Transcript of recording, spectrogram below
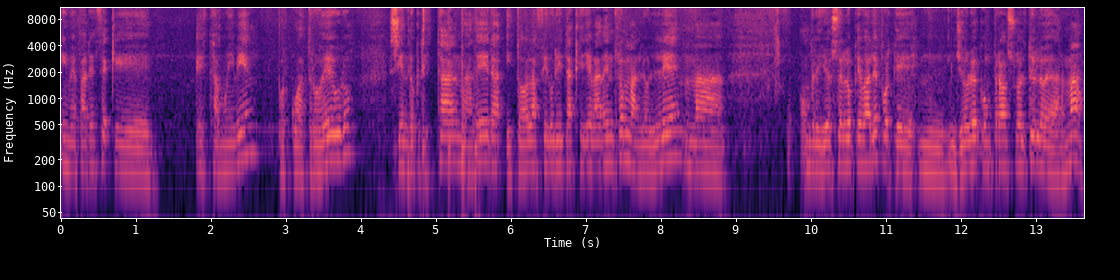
y me parece que está muy bien por 4 euros siendo cristal, madera y todas las figuritas que lleva dentro más los LEDs, más... Hombre, yo sé lo que vale porque mm, yo lo he comprado suelto y lo he armado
